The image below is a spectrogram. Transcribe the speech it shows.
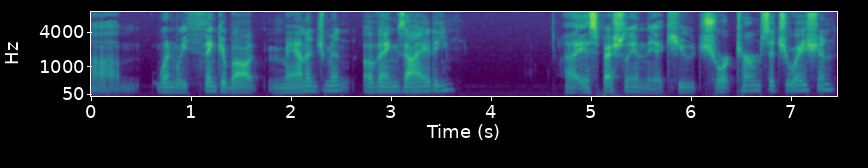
Um, when we think about management of anxiety, uh, especially in the acute short term situation,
